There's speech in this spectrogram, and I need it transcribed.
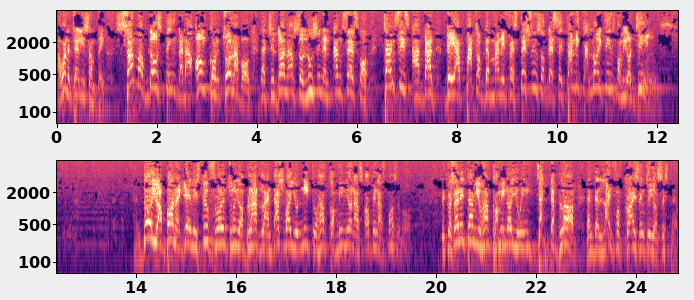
I want to tell you something. Some of those things that are uncontrollable, that you don't have solution and answers for, chances are that they are part of the manifestations of the satanic anointings from your genes. And though you are born again, it's still flowing through your bloodline. That's why you need to have communion as often as possible. Because anytime you have communion, you inject the blood and the life of Christ into your system.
